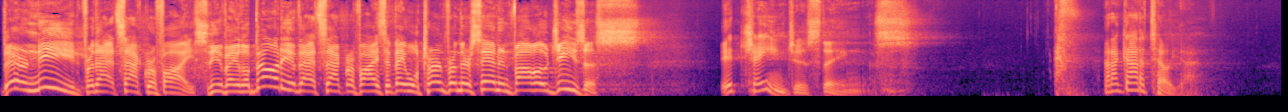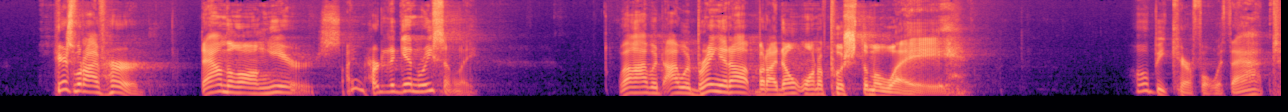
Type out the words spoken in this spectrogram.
Their need for that sacrifice, the availability of that sacrifice, if they will turn from their sin and follow Jesus, it changes things. And I gotta tell you, here's what I've heard down the long years. I heard it again recently. Well, I would, I would bring it up, but I don't want to push them away. Oh, be careful with that.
